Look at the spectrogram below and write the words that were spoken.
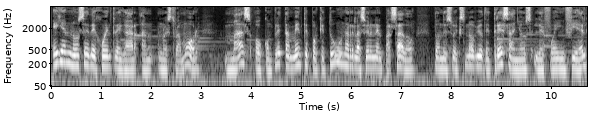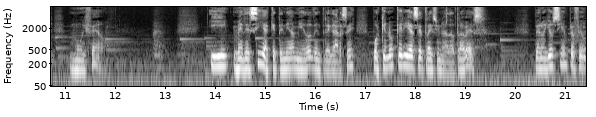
Ella no se dejó entregar a nuestro amor más o completamente porque tuvo una relación en el pasado donde su exnovio de tres años le fue infiel muy feo. Y me decía que tenía miedo de entregarse porque no quería ser traicionada otra vez. Pero yo siempre fui un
